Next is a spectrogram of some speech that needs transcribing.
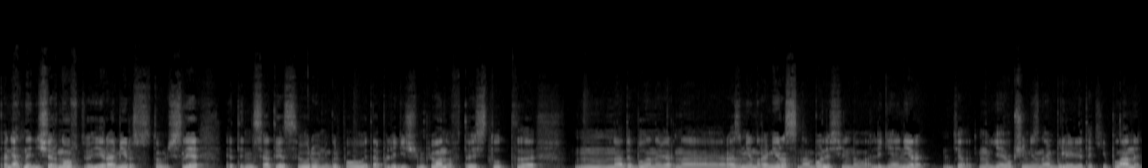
понятно, не Чернов, и Рамирес в том числе, это не соответствует уровню группового этапа Лиги Чемпионов. То есть тут э, надо было, наверное, размен Рамиреса на более сильного легионера делать. Ну, я вообще не знаю, были ли такие планы,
